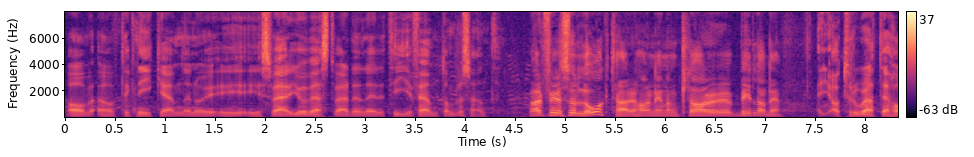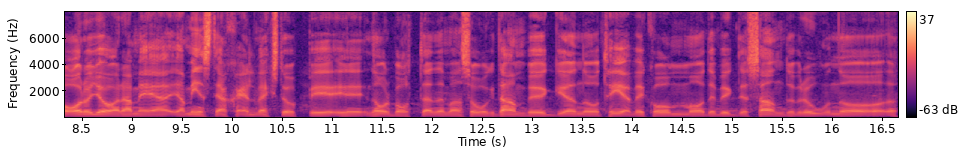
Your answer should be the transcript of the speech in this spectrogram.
av, av teknikämnen och i, i Sverige och i västvärlden är det 10-15 procent. Varför är det så lågt här? Har ni någon klar bild av det? Jag tror att det har att göra med, jag minns när jag själv växte upp i, i Norrbotten när man såg dammbyggen och TV kom och det byggdes Sandöbron och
